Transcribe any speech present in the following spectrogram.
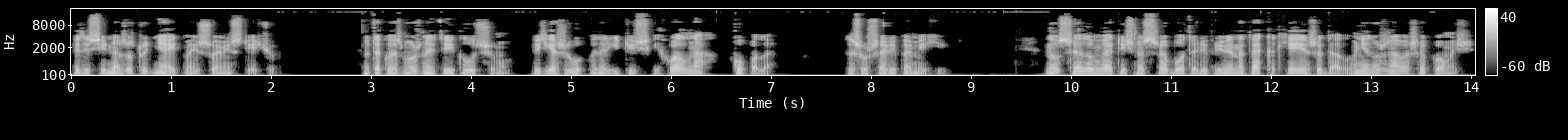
Это сильно затрудняет мою с вами встречу. Но так, возможно, это и к лучшему, ведь я живу в энергетических волнах купола. Зашуршали помехи. Но в целом вы отлично сработали, примерно так, как я и ожидал. Мне нужна ваша помощь.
